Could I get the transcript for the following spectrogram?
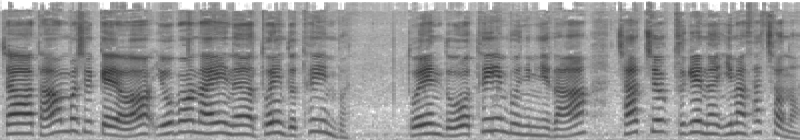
자, 다음 보실게요. 요번 아이는 도엔도 트윈분. 도엔도 트윈분입니다. 좌측 두 개는 24,000원.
